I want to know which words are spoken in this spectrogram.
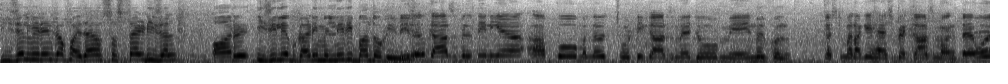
डीजल वेरिएंट का फ़ायदा है सस्ता है डीजल और इजीली अब गाड़ी मिलनी थी बंद हो गई डीजल कार्स मिलती नहीं है आपको मतलब छोटी कार्स में जो मेन बिल्कुल। कस्टमर आके हैशबैक कार्स माँगता है वो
